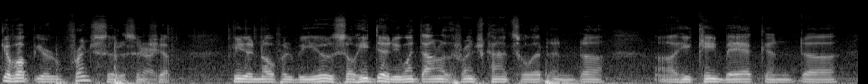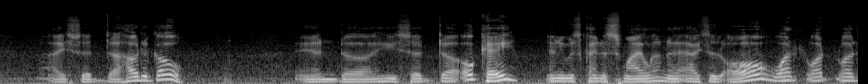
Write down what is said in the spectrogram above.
give up your French citizenship. He didn't know if it'd be used, so he did. He went down to the French consulate and uh, uh, he came back and uh, I said, uh, "How'd it go?" And uh, he said, uh, "Okay." And he was kind of smiling. And I said, "Oh, what, what, what?"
